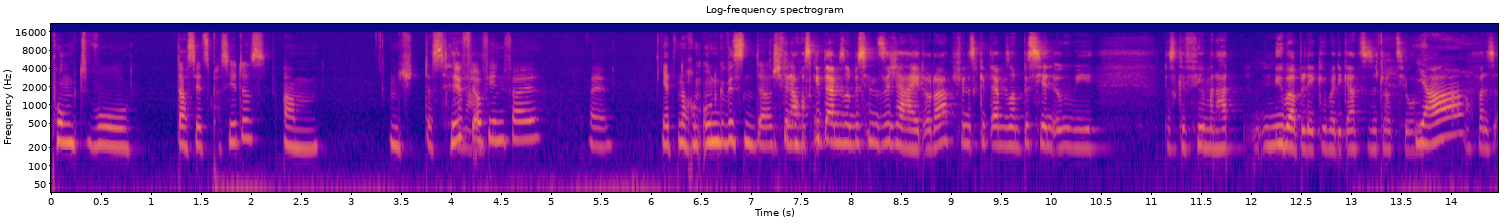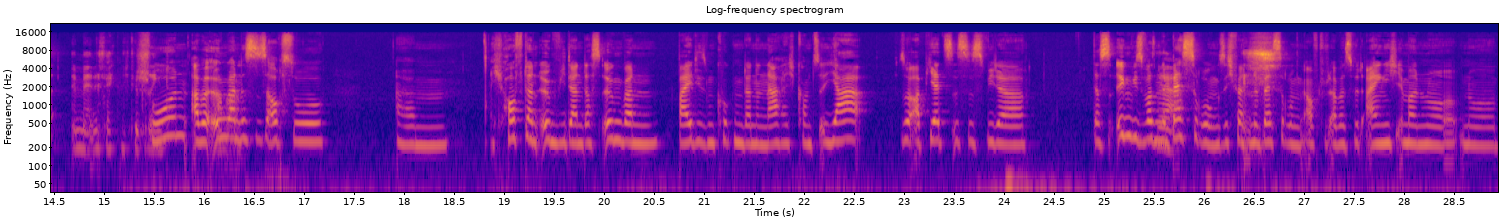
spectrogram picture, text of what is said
Punkt, wo das jetzt passiert ist. Ähm, und ich, das hilft genau. auf jeden Fall, weil jetzt noch im Ungewissen da Ich finde auch, es gibt einem so ein bisschen Sicherheit, oder? Ich finde, es gibt einem so ein bisschen irgendwie das Gefühl, man hat einen Überblick über die ganze Situation. Ja. Auch wenn es im Endeffekt nicht viel Schon, bringt. aber irgendwann aber ist es auch so, ähm, ich hoffe dann irgendwie dann, dass irgendwann bei diesem Gucken dann eine Nachricht kommt, so, ja, so ab jetzt ist es wieder dass irgendwie sowas ja. eine Besserung, sich eine Besserung auftut, aber es wird eigentlich immer nur, nur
